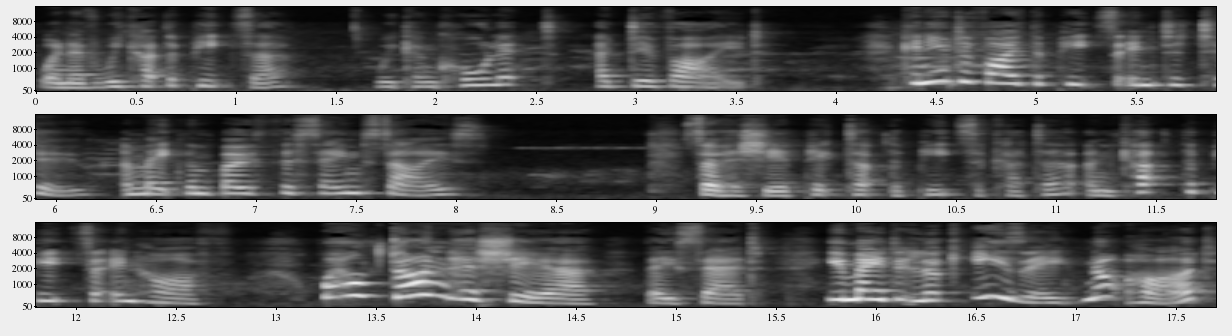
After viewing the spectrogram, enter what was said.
Whenever we cut the pizza, we can call it a divide. Can you divide the pizza into two and make them both the same size? So Hashir picked up the pizza cutter and cut the pizza in half. Well done, Hashir, they said. You made it look easy, not hard.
